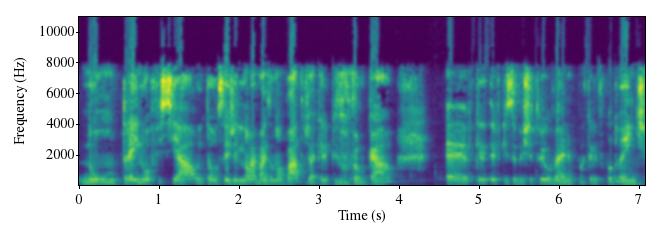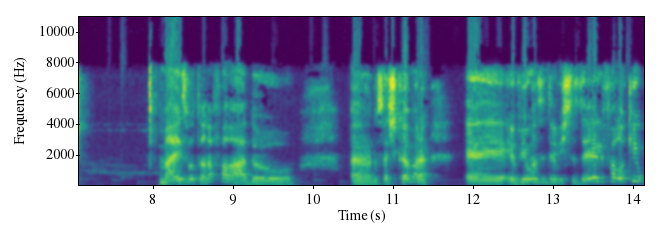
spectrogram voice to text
num treino oficial, então, ou seja, ele não é mais um novato, já que ele pilotou um carro, é, porque ele teve que substituir o Werner porque ele ficou doente. Mas voltando a falar do, uh, do Sete Câmara, é, eu vi umas entrevistas dele, ele falou que o,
